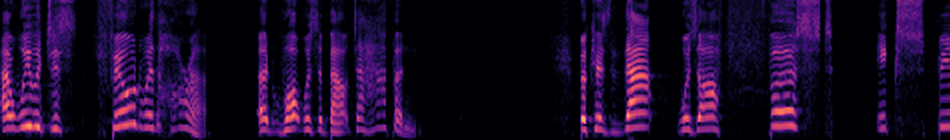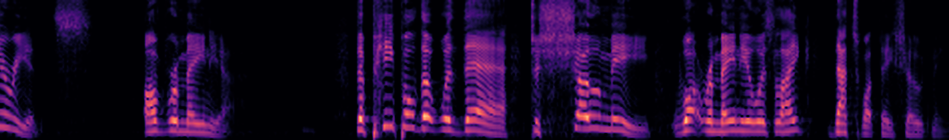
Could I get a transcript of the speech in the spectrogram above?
And we were just filled with horror at what was about to happen. Because that was our first experience of Romania. The people that were there to show me what Romania was like, that's what they showed me.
